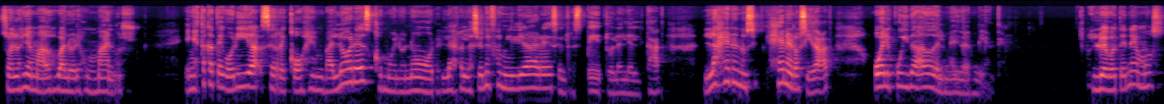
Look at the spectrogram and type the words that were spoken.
Son los llamados valores humanos. En esta categoría se recogen valores como el honor, las relaciones familiares, el respeto, la lealtad, la generosidad o el cuidado del medio ambiente. Luego tenemos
